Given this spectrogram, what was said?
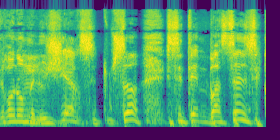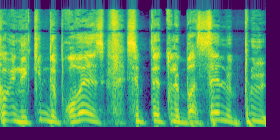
l'Aveyron, mais le Gers, c'est tout ça. C'est un bassin, c'est comme une équipe de province. C'est peut-être le bassin le plus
